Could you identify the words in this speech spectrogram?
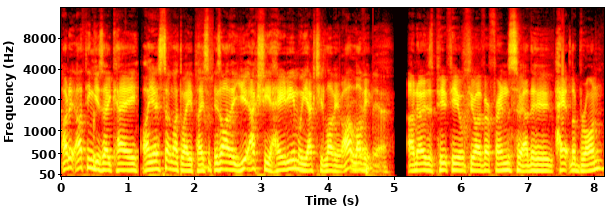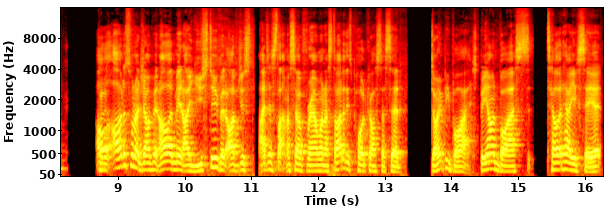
I, I think he's okay. Oh, yeah, I just don't like the way he plays. It's either you actually hate him or you actually love him. I love him. Yeah. I know there's a few, few other friends who out there who hate LeBron. I'll, I'll, just want to jump in. I'll admit I used to, but I've just I just slapped myself around when I started this podcast. I said, "Don't be biased. Be unbiased. Tell it how you see it."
